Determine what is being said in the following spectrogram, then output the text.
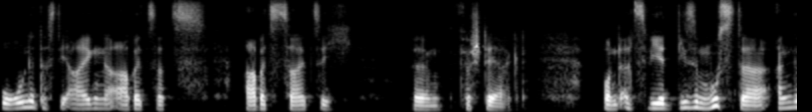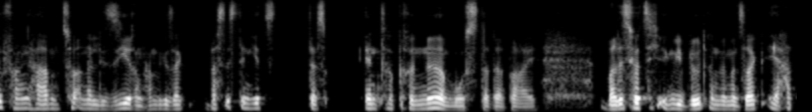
ohne dass die eigene Arbeitssatz, Arbeitszeit sich ähm, verstärkt. Und als wir diese Muster angefangen haben zu analysieren, haben wir gesagt, was ist denn jetzt das Entrepreneur-Muster dabei? Weil es hört sich irgendwie blöd an, wenn man sagt, er hat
